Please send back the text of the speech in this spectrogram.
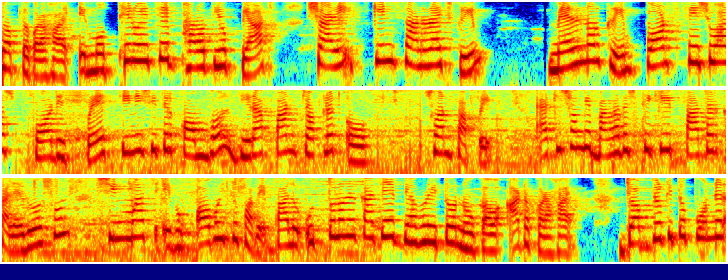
জব্দ করা হয়। এর মধ্যে রয়েছে ভারতীয় পেঁয়াজ, শাড়ি, স্কিন সানরাইজ ক্রিম, মেলনর cream, Pond's face wash body spray, চিনি শীতের কম্বল, জিরা পান, চকলেট ও শনপাপড়ি একই সঙ্গে বাংলাদেশ থেকে পাচারকালে রসুন, শিং মাছ এবং অবৈধভাবে বালু উত্তোলনের কাজে ব্যবহৃত নৌকাও আটক করা হয়। জব্দকৃত পণ্যের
